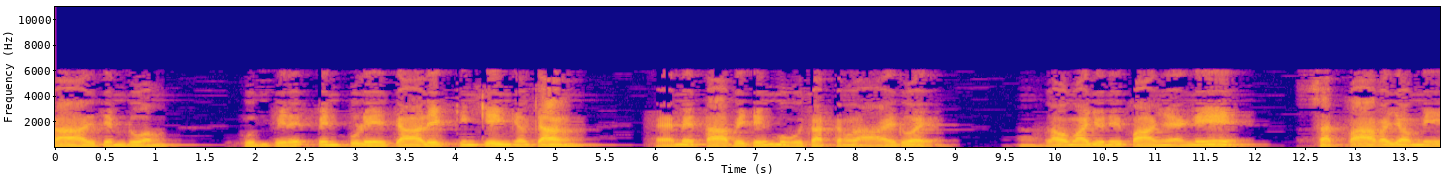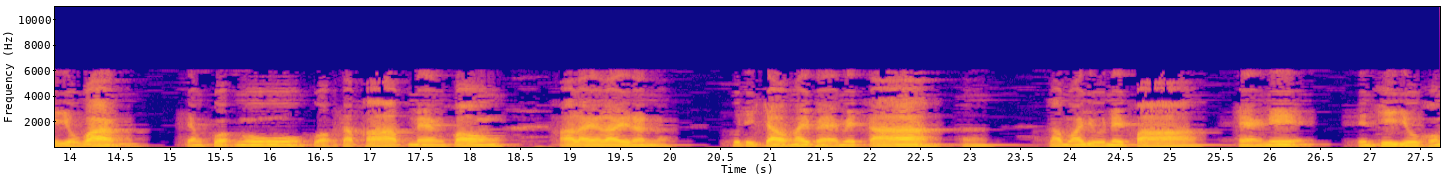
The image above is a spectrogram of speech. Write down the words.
ตาให้เต็มดวงคุณเป็นปุเรจาริกจริงๆจังๆแผ่เมตตาไปถึงหมู่สัตว์ทั้งหลายด้วย เรามาอยู่ในป่าแห่งนี้ สัตว์ป่าก็ย่อมมีอยู่บ้าง อย่างพวกงู พวกตะขาบแมงปอง อะไรอะไรนั่นพุทธเจ้าให้แผ่เมตตาเรามาอยู่ในป่า แห่งนี้เป็นที่อยู่ของ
